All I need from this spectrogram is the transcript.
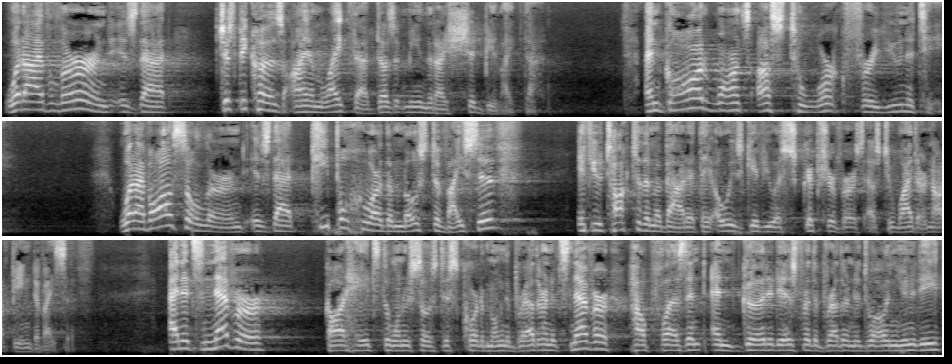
What I've learned is that just because I am like that doesn't mean that I should be like that. And God wants us to work for unity. What I've also learned is that people who are the most divisive, if you talk to them about it, they always give you a scripture verse as to why they're not being divisive. And it's never, God hates the one who sows discord among the brethren. It's never how pleasant and good it is for the brethren to dwell in unity.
